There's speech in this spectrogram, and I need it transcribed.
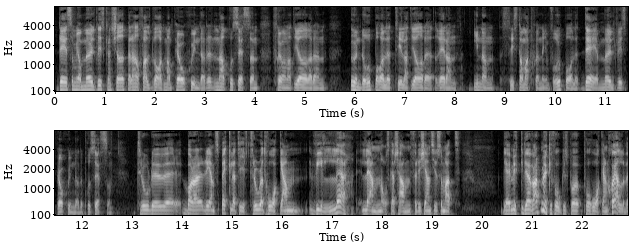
Det som jag möjligtvis kan köpa i det här fallet var att man påskyndade den här processen från att göra den under uppehållet till att göra det redan innan sista matchen inför uppehållet. Det möjligtvis påskyndade processen. Tror du, bara rent spekulativt, tror du att Håkan ville lämna Oskarshamn? För det känns ju som att det har, mycket, det har varit mycket fokus på, på Håkan själv.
